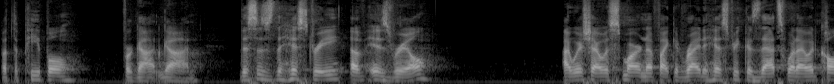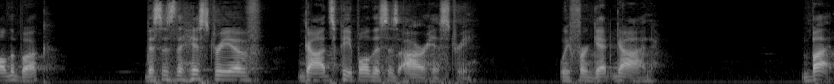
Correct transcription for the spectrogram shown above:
But the people forgot God. This is the history of Israel. I wish I was smart enough I could write a history because that's what I would call the book. This is the history of God's people. This is our history. We forget God. But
